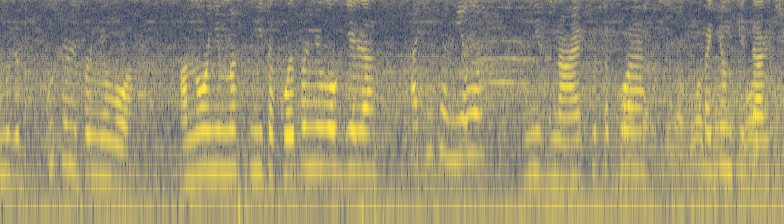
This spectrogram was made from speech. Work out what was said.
мы же кушали помело. Оно немножко не такое помело геля. А что помело? Не знаю, что такое. Пойдемте дальше.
